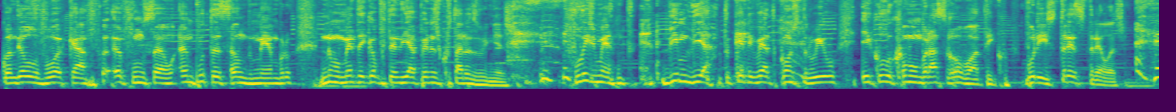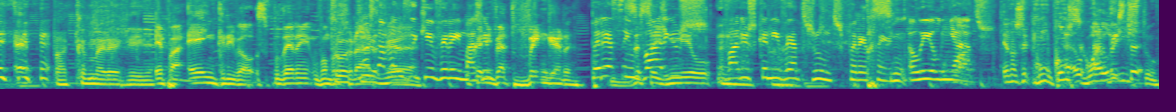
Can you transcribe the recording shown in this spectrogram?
quando ele levou a cabo a função amputação de membro no momento em que eu pretendia apenas cortar as unhas. Felizmente, de imediato, o canivete construiu e colocou-me um braço robótico. Por isso, três estrelas. Pá, que maravilha. Epá, é incrível. Se puderem, vão procurar. Nós estávamos aqui a ver a o imagem. canivete Wenger. Parecem 16 vários, mil. vários canivetes juntos, parecem ali alinhados. Eu não sei como, como se A, guarda lista, isto.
